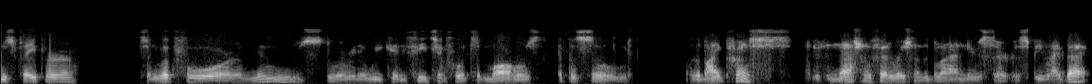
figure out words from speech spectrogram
Newspaper to look for a news story that we can feature for tomorrow's episode of the Mike Prince through the National Federation of the Blind News Service. Be right back.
